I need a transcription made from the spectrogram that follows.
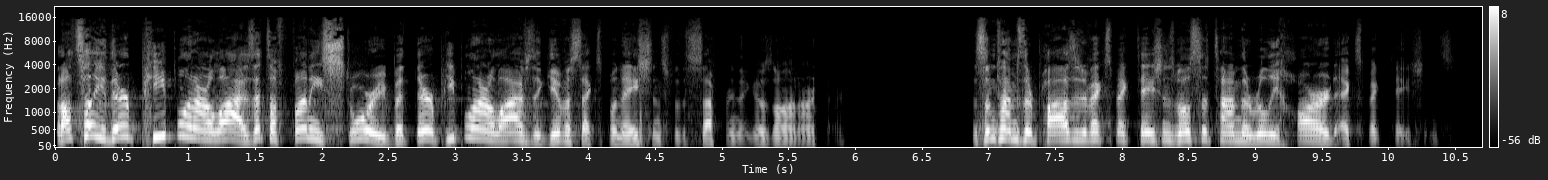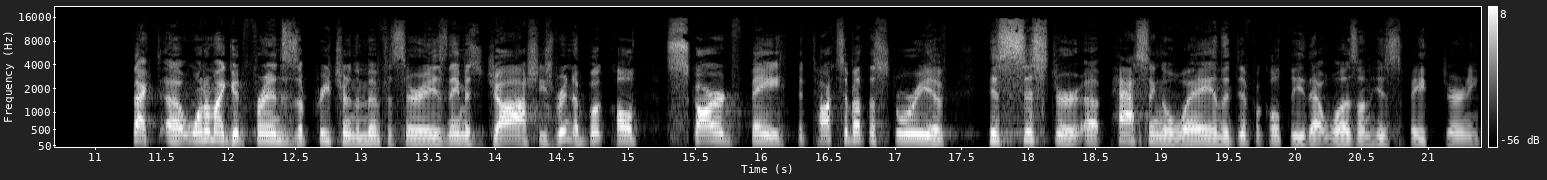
But I'll tell you, there are people in our lives, that's a funny story, but there are people in our lives that give us explanations for the suffering that goes on, aren't there? And sometimes they're positive expectations, most of the time they're really hard expectations. In fact, uh, one of my good friends is a preacher in the Memphis area. His name is Josh. He's written a book called Scarred Faith that talks about the story of his sister uh, passing away and the difficulty that was on his faith journey.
